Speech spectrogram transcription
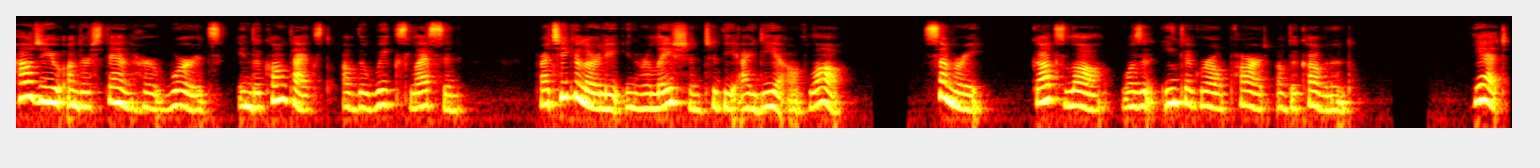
How do you understand her words in the context of the week's lesson, particularly in relation to the idea of law? Summary God's law was an integral part of the covenant. Yet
